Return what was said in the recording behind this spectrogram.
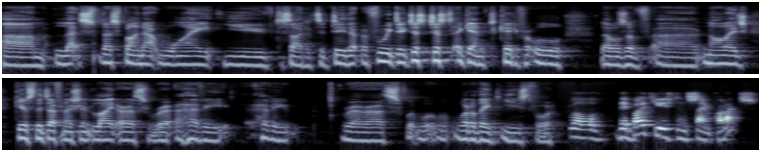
Um, let's let's find out why you've decided to do that. Before we do, just just again to cater for all levels of uh, knowledge, give us the definition: light earths, heavy heavy rare earths. What, are they used for? Well, they're both used in the same products.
